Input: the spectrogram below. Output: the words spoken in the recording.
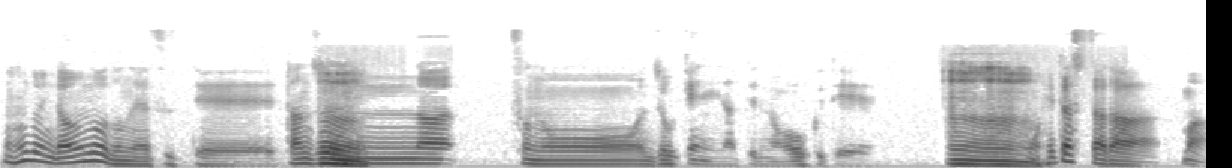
本当にダウンロードのやつって、単純な、その、条件になってるのが多くて、うんもう下手したら、ま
